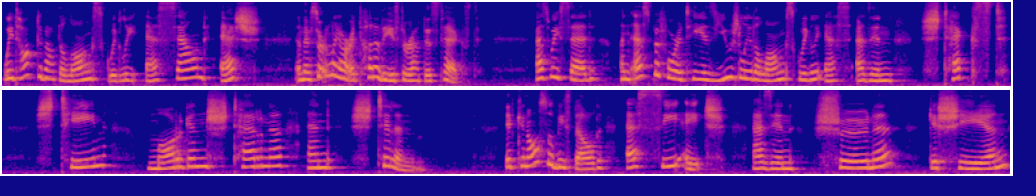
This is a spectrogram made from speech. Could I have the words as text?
We talked about the long squiggly S sound, esh, and there certainly are a ton of these throughout this text. As we said, an S before a T is usually the long squiggly S, as in steckst, stehen, Morgensterne, and stillen. It can also be spelled SCH, as in schöne, geschehen,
